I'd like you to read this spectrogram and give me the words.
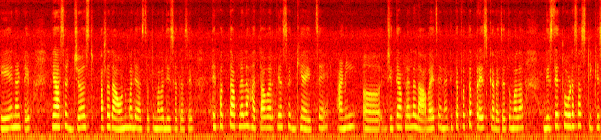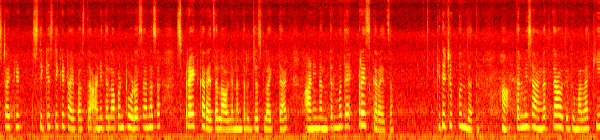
हे आहे ना टेप. हे असं जस्ट असं राऊंडमध्ये असतं तुम्हाला दिसत असेल. ते फक्त आपल्याला हातावरती असं घ्यायचं आहे आणि जिथे आपल्याला लावायचं आहे ना तिथे फक्त प्रेस करायचं आहे तुम्हाला दिसते थोडासा sticky stacky sticky sticky type असतं आणि त्याला आपण थोडंसं ना असं स्प्रेड करायचं लावल्यानंतर जस्ट लाईक दॅट आणि नंतर मग ते प्रेस करायचं. की ते चिपकून जातं. हां तर मी सांगत काय होते तुम्हाला की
